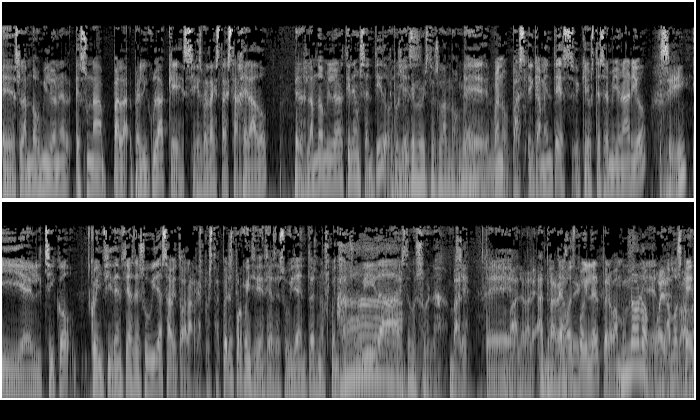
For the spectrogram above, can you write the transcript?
eh, Slamdog Millionaire es una película que sí es verdad que está exagerado, pero Slamdog Millionaire tiene un sentido. Pues y que es- no he visto Slamdog Millionaire. eh, bueno, básicamente es que usted ser millonario sí. y el chico, coincidencias de su vida, sabe todas las respuestas. Pero es por coincidencias de su vida, entonces nos cuentan Ah, su vida. esto me suena. Vale. Sí, te- Vale, vale. A no te hago de- spoiler, pero vamos. No, no eh, puedes, vamos. que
